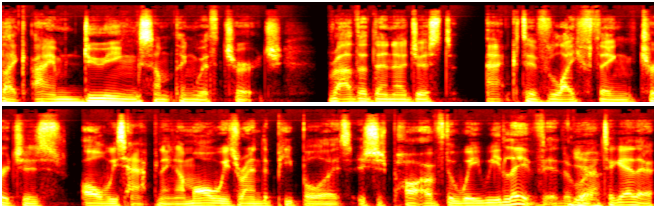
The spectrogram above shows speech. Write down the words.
like I'm doing something with church rather than a just active life thing. Church is always happening. I'm always around the people. It's, it's just part of the way we live. We're yeah. together.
